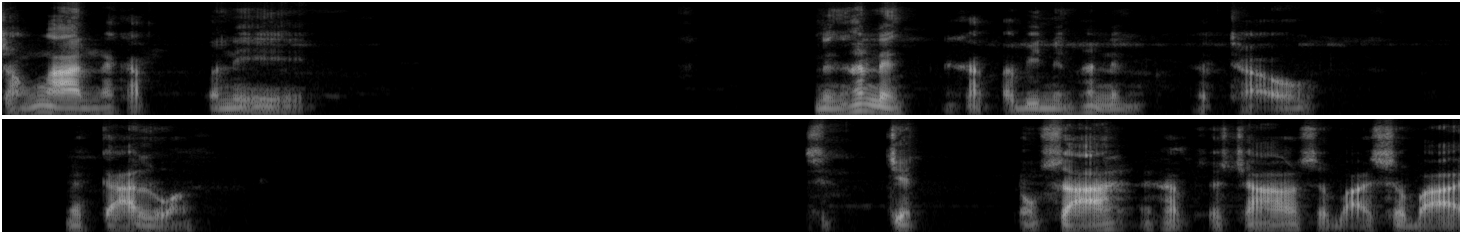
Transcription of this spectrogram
สองงานนะครับ วันนี้หนึ่งห้าหนึ่งนะครับอบีหนึ่งห้าหนึ่งแถวเมกาหลวงสิบเจ็ดองศานะครับเช้าสบายสบาย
